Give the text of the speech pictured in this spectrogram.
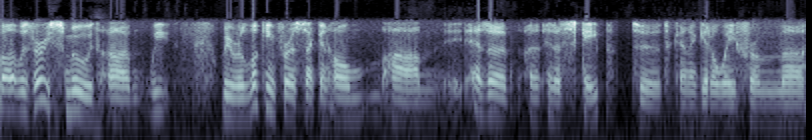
Well, it was very smooth. Um, we we were looking for a second home um, as a, a an escape to, to kind of get away from uh,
